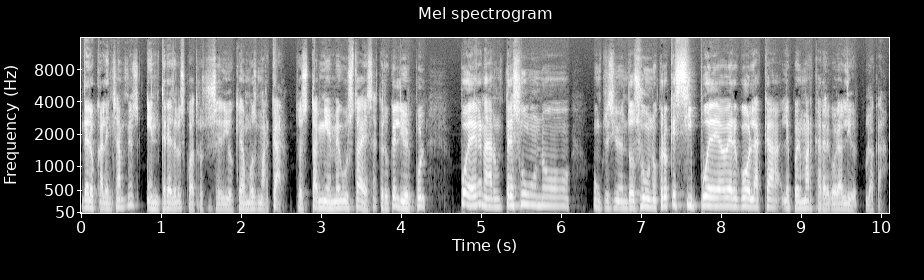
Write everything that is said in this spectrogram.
de local en Champions, en tres de los cuatro sucedió que ambos marcaron. Entonces también me gusta esa. Creo que el Liverpool puede ganar un 3-1, inclusive un 2-1. Creo que sí puede haber gol acá. Le pueden marcar el gol al Liverpool acá.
